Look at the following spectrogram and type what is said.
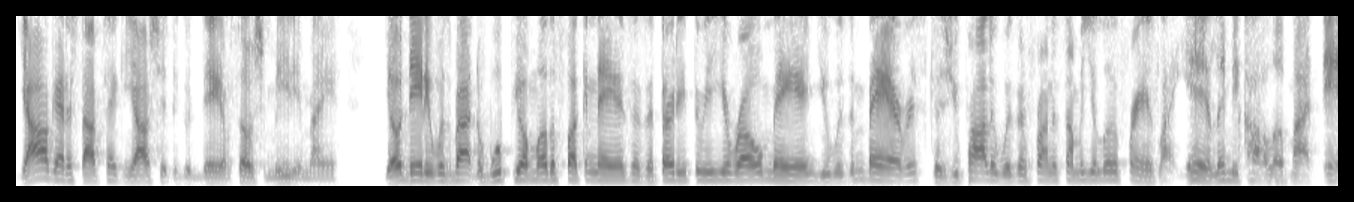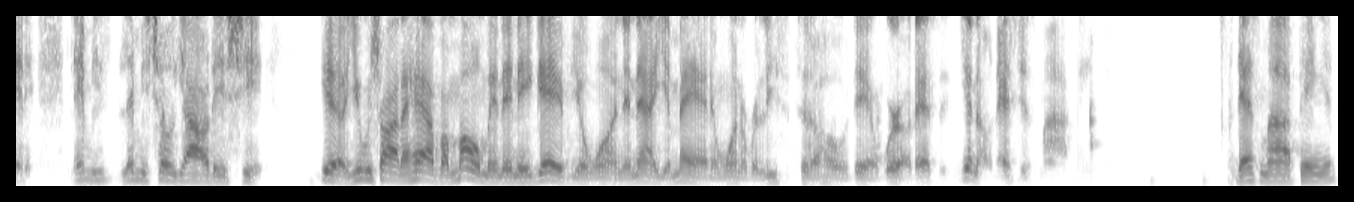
y'all gotta stop taking y'all shit to good damn social media, man. Your daddy was about to whoop your motherfucking ass as a 33 year old man. You was embarrassed because you probably was in front of some of your little friends, like, yeah, let me call up my daddy. Let me let me show y'all this shit. Yeah, you was trying to have a moment and he gave you one, and now you're mad and want to release it to the whole damn world. That's you know, that's just my opinion. That's my opinion.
